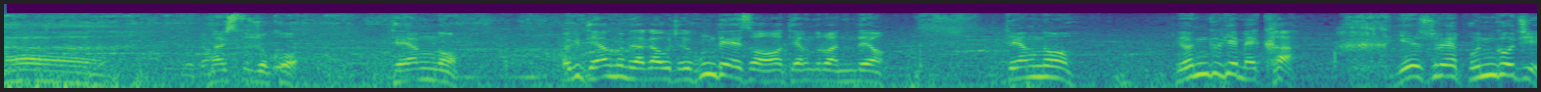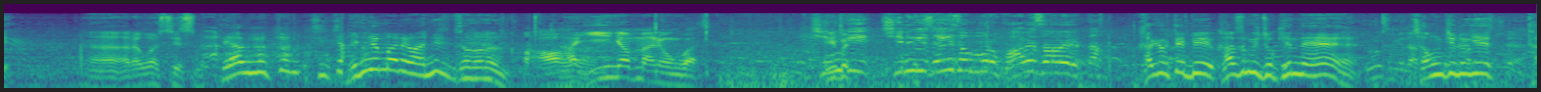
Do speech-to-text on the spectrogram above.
아, 날씨도 좋고 대학로 여기 대학로입니다. 아까 저희 홍대에서 대학로로 왔는데요. 대학로 연극의 메카 아, 예술의 본거지 아, 라고 할 수 있습니다. 대학로 좀 진짜 몇 년 만에 왔니 전호는? 아, 한 2년 만에 온 것 같습니다. 진욱이, 진욱이 생일 선물은 괌에서 하겠다. 가격 대비 가성비 좋겠네. 정진욱이 다-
